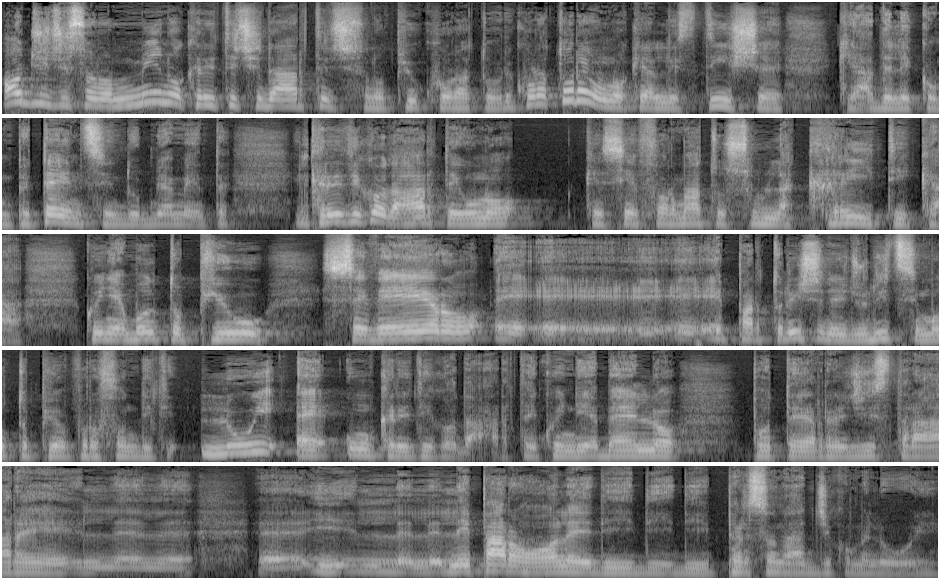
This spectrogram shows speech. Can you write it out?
oggi ci sono meno critici d'arte, ci sono più curatori. Curatore è uno che allestisce, che ha delle competenze indubbiamente. Il critico d'arte è uno che si è formato sulla critica, quindi è molto più severo e, e, e, partorisce dei giudizi molto più approfonditi. Lui è un critico d'arte, quindi è bello poter registrare le, le, eh, le, le parole di, di, di personaggi come lui.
